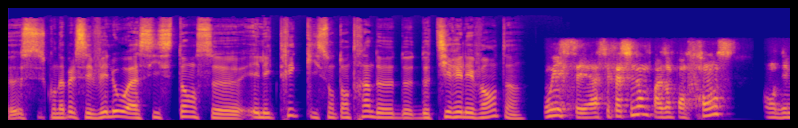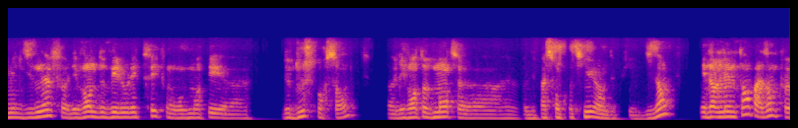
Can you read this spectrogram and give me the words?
euh, ce qu'on appelle ces vélos à assistance euh, électrique qui sont en train de, de, de tirer les ventes Oui, c'est assez fascinant. Par exemple, en France, en 2019, les ventes de vélos électriques ont augmenté de 12%. Les ventes augmentent de façon continue hein, depuis 10 ans. Et dans le même temps, par exemple,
